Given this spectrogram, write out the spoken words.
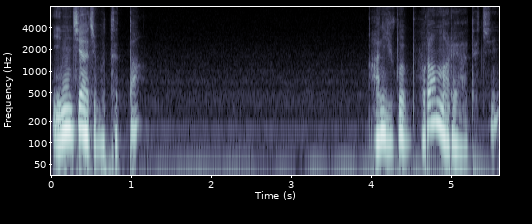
인지하지 못했다? 아니, 이걸 뭐라 말해야 되지?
